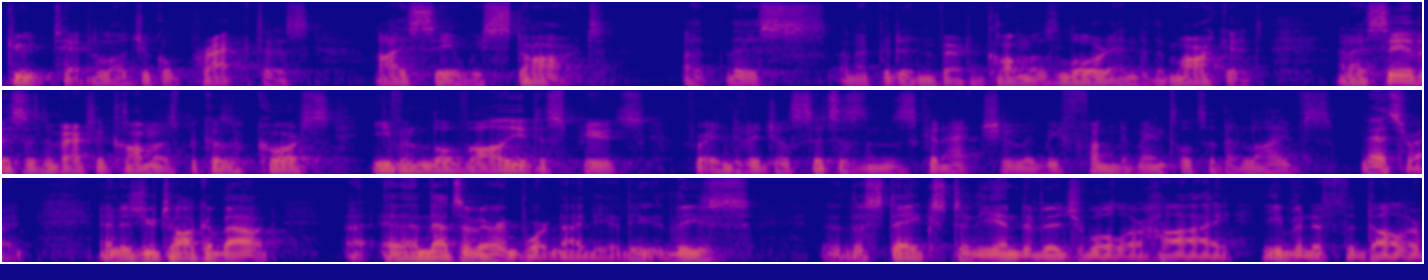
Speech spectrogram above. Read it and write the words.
good technological practice, I say we start at this, and I put it in inverted commas, lower end of the market. And I say this in inverted commas because, of course, even low value disputes for individual citizens can actually be fundamental to their lives. That's right. And as you talk about, uh, and that's a very important idea, these the stakes to the individual are high, even if the dollar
